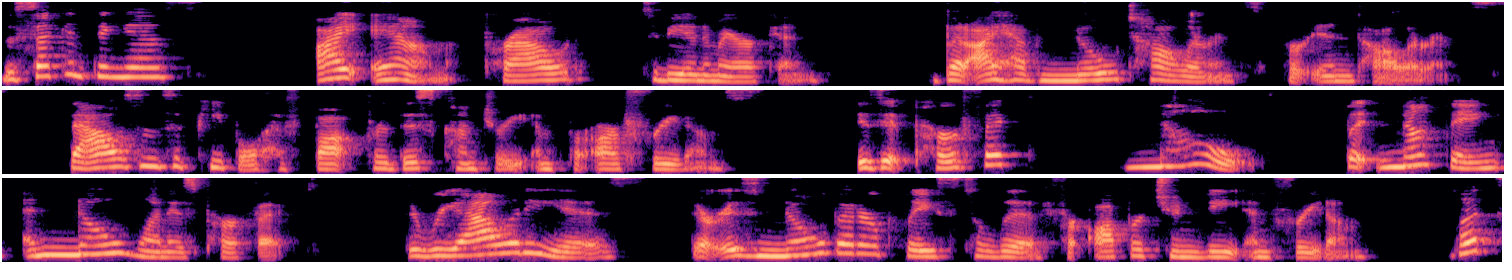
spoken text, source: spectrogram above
The second thing is, I am proud to be an American, but I have no tolerance for intolerance. Thousands of people have fought for this country and for our freedoms. Is it perfect? No, but nothing and no one is perfect. The reality is there is no better place to live for opportunity and freedom. Let's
